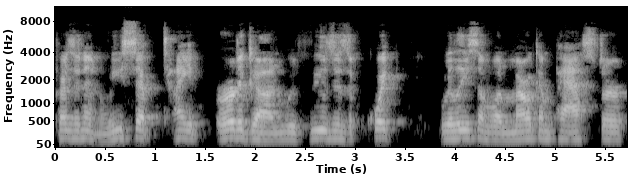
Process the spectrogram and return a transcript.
President Recep Tayyip Erdogan refuses a quick release of an American pastor,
